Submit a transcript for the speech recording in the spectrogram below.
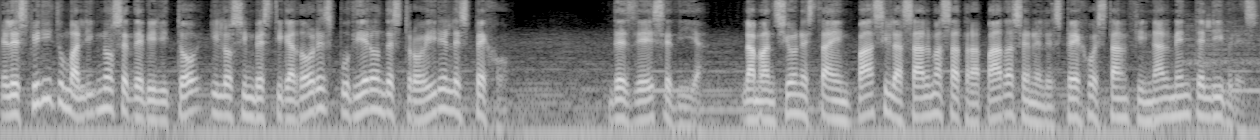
el espíritu maligno se debilitó y los investigadores pudieron destruir el espejo. Desde ese día, la mansión está en paz y las almas atrapadas en el espejo están finalmente libres.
